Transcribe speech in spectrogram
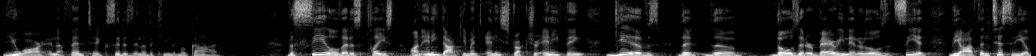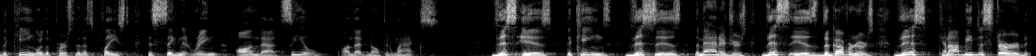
You are an authentic citizen of the kingdom of God. The seal that is placed on any document, any structure, anything gives the, the, those that are bearing it or those that see it the authenticity of the king or the person that has placed his signet ring on that seal, on that melted wax. This is the kings. This is the managers. This is the governors. This cannot be disturbed.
